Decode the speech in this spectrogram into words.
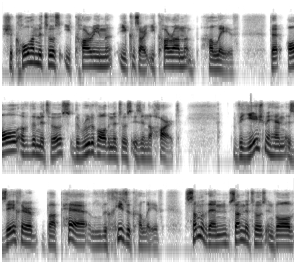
shekol hamitzvos ikarim, sorry, ikaram halev, that all of the mitzvos, the root of all the mitzvos, is in the heart. Some of them, some mitzvos, involve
